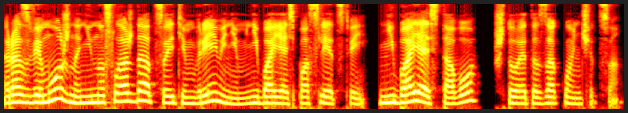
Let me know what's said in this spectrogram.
Разве можно не наслаждаться этим временем, не боясь последствий, не боясь того, что это закончится?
